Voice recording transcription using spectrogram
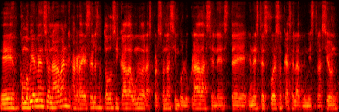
Eh, como bien mencionaban, agradecerles a todos y cada una de las personas involucradas en este, en este esfuerzo que hace la administración,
